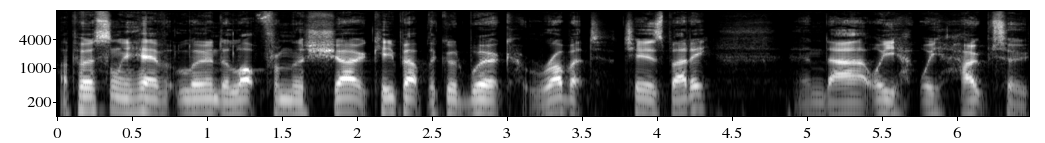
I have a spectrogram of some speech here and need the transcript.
I personally have learned a lot from this show. Keep up the good work, Robert. Cheers, buddy. And uh, we we hope to.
